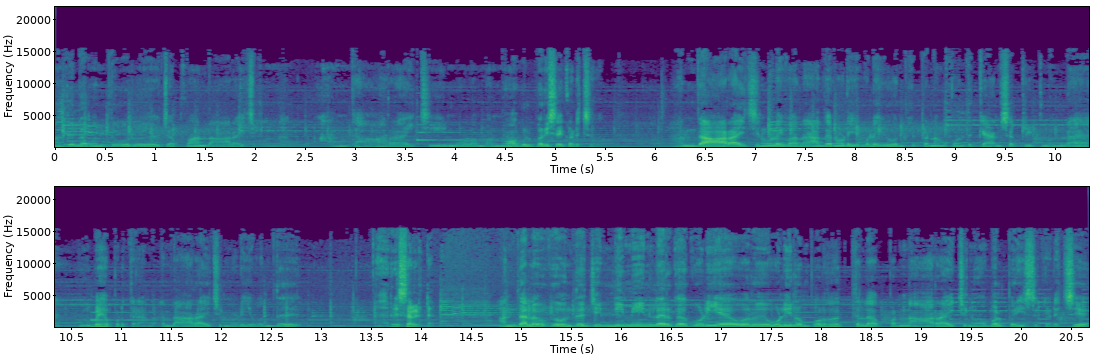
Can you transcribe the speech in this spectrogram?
அதில் வந்து ஒரு ஜப்பானில் ஆராய்ச்சி பண்ணாங்க. அந்த ஆராய்ச்சி மூலமாக நோபல் பரிசே கிடைச்சது. அந்த ஆராய்ச்சியின் விளைவாக தான் அதனுடைய விளைவு வந்து இப்போ நமக்கு வந்து கேன்சர் ட்ரீட்மெண்ட்டில் உபயோகப்படுத்துகிறாங்க அந்த ஆராய்ச்சியினுடைய வந்து ரிசல்ட்டை அந்த அளவுக்கு வந்து ஜெல்லி மீனில் இருக்கக்கூடிய ஒரு ஒளிரும் புரதத்தில் பண்ண ஆராய்ச்சி நோபல் பரிசு கிடச்சி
